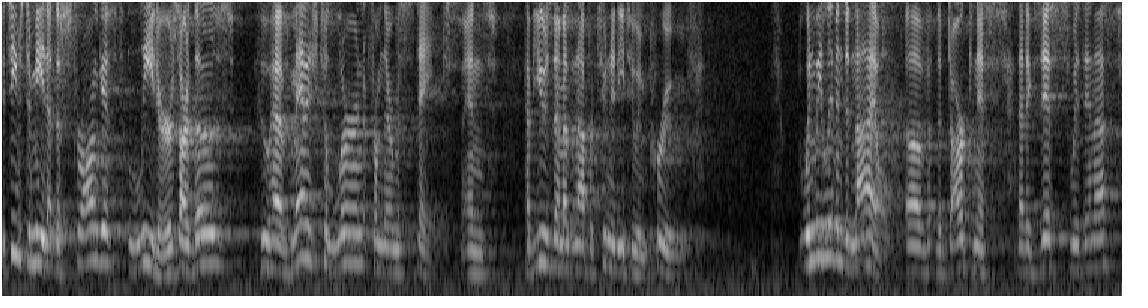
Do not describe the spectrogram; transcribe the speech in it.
It seems to me that the strongest leaders are those who have managed to learn from their mistakes and have used them as an opportunity to improve. When we live in denial of the darkness that exists within us,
